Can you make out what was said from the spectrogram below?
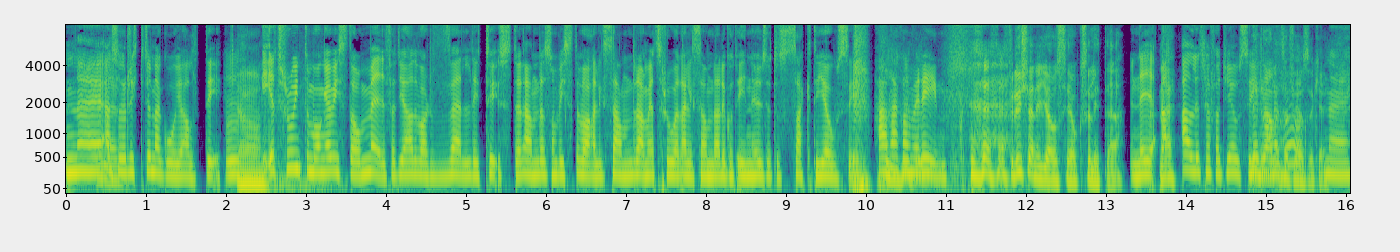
Nej, Eller? alltså ryktena går ju alltid. ja. Jag tror inte många visste om mig för att jag hade varit väldigt tyst. Den enda som visste var Alexandra, men jag tror att Alexandra hade gått in i huset och sagt till Josie, Hanna kommer in. För du känner Josie också lite? Nej, jag har Nej. aldrig träffat Josie Nej, du har innan. aldrig träffat Josie, okej. Nej.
